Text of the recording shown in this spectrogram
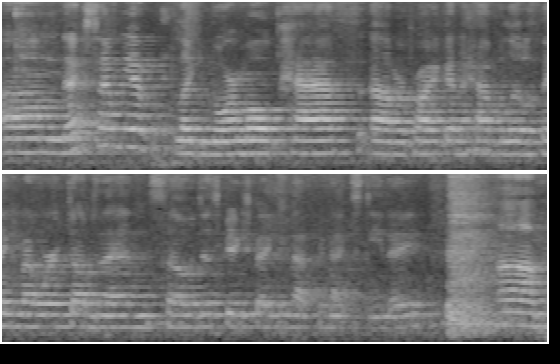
Um, next time we have like normal path, um, we're probably gonna have a little thing about work jobs then, so just be expecting that for next D-Day. Um,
